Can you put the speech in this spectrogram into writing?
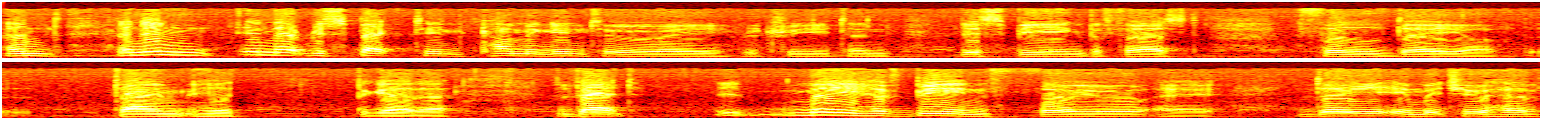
And, and in, in that respect, in coming into a retreat and this being the first full day of time here together, that it may have been for you a day in which you have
